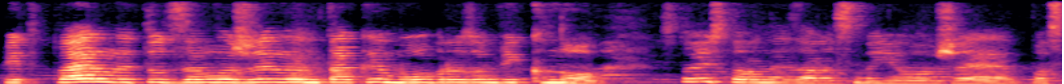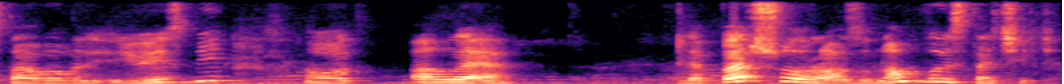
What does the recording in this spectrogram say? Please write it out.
Підперли тут, заложили таким образом вікно. З тої сторони зараз ми його вже поставили USB. От, але для першого разу нам вистачить.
